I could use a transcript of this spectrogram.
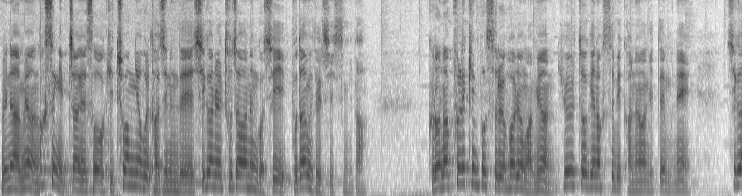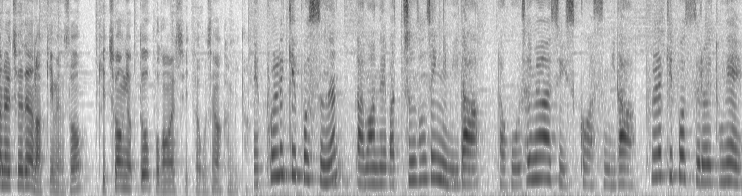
왜냐하면 학생 입장에서 기초학력을 다지는 데 시간을 투자하는 것이 부담이 될 수 있습니다. 그러나 플리캠퍼스를 활용하면 효율적인 학습이 가능하기 때문에 시간을 최대한 아끼면서 기초학력도 보강할 수 있다고 생각합니다. 네, 폴리키퍼스는 나만의 맞춤 선생님이다 라고 설명할 수 있을 것 같습니다. 폴리키퍼스를 통해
